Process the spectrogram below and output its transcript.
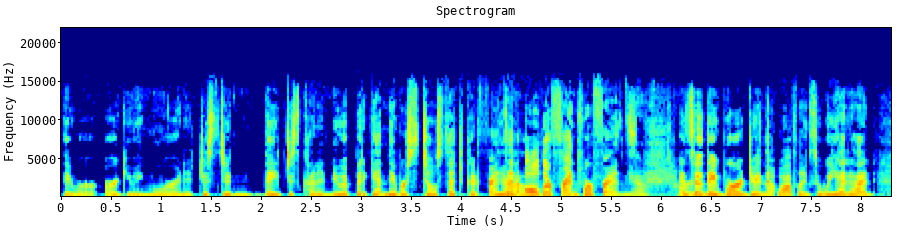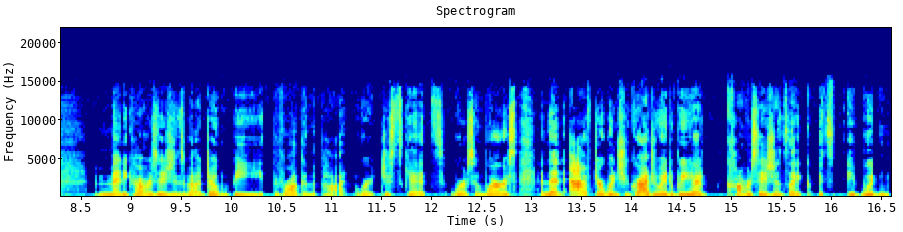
They were arguing more, and it just didn't, they just kind of knew it. But again, they were still such good friends, yeah. and all their friends were friends. Yeah, and so they were doing that waffling. So we had had many conversations about don't be the frog in the pot where it just gets worse and worse and then after when she graduated we had conversations like it's it wouldn't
